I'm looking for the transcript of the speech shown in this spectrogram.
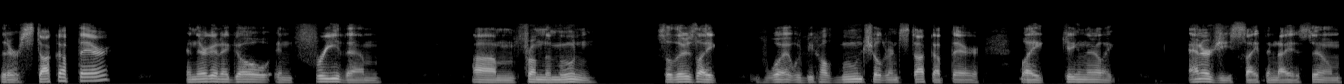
that are stuck up there, and they're going to go and free them um from the moon. So there's like what would be called moon children stuck up there, like getting their like energy siphoned, I assume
